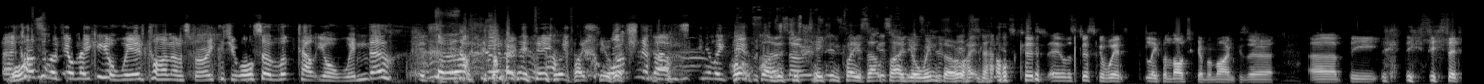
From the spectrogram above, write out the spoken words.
Uh, What? Constable, if you're making a weird comment on a story because you also looked out your window, It's it did look like you were. watched a man steal a What goose. fun is just taking place outside your window right now? It's good, it was just a weird leap of logic in my mind because uh, uh, the he said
